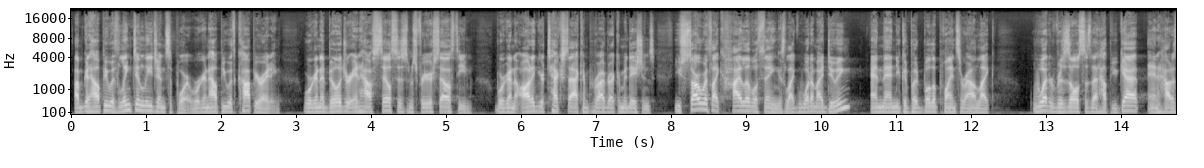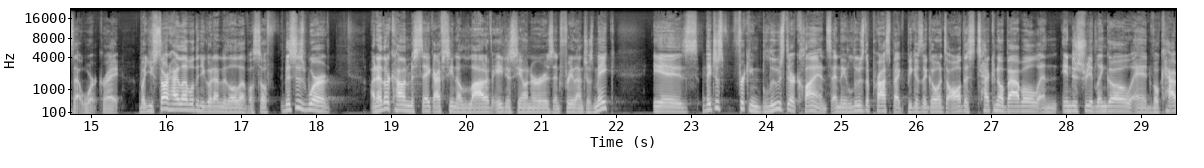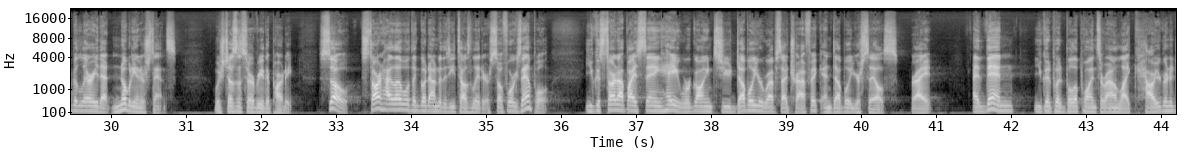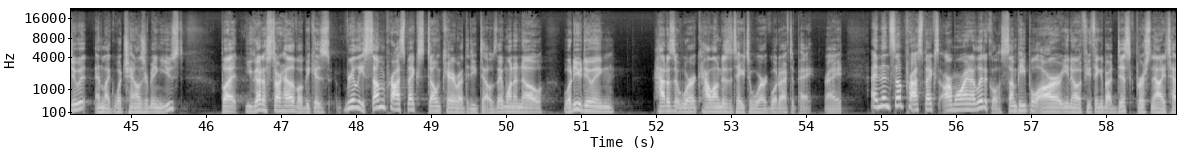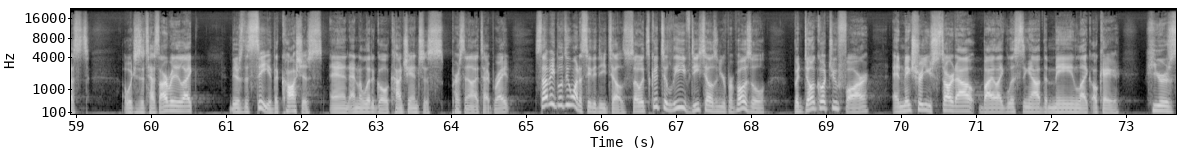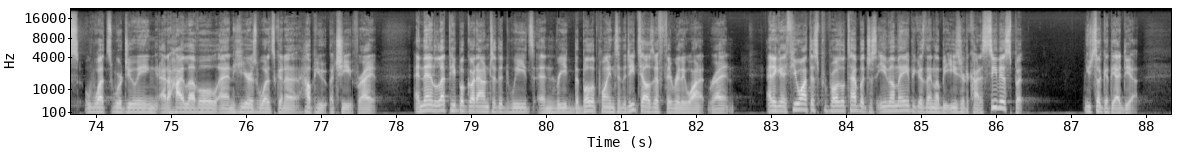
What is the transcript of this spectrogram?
I'm going to help you with LinkedIn lead gen support. We're going to help you with copywriting. We're going to build your in-house sales systems for your sales team. We're going to audit your tech stack and provide recommendations. You start with like high level things like what am I doing? And then you can put bullet points around like what results does that help you get and how does that work, right? But you start high level, then you go down to low level. So this is where Another common mistake I've seen a lot of agency owners and freelancers make is they just freaking lose their clients and they lose the prospect because they go into all this techno babble and industry lingo and vocabulary that nobody understands, which doesn't serve either party. So start high level, then go down to the details later. So, for example, you could start out by saying, Hey, we're going to double your website traffic and double your sales, right? And then you could put bullet points around like how you're going to do it and like what channels are being used. But you got to start high level because really some prospects don't care about the details. They want to know what are you doing? How does it work? How long does it take to work? What do I have to pay? Right. And then some prospects are more analytical. Some people are, you know, if you think about DISC personality tests, which is a test I really like, there's the C, the cautious and analytical, conscientious personality type, right? Some people do want to see the details. So it's good to leave details in your proposal, but don't go too far and make sure you start out by like listing out the main, like, okay, here's what we're doing at a high level and here's what it's going to help you achieve, right? And then let people go down to the weeds and read the bullet points and the details if they really want it, right? And again, if you want this proposal template, just email me because then it'll be easier to kind of see this, but you still get the idea.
